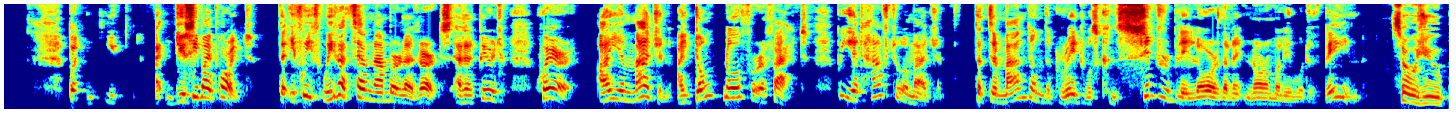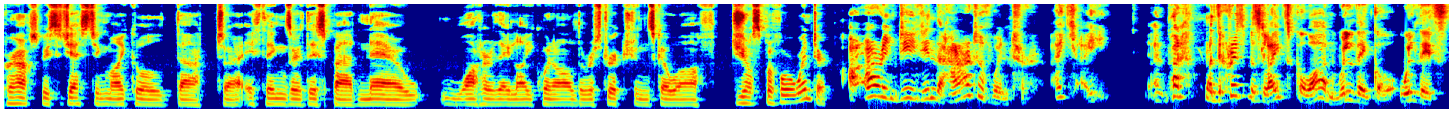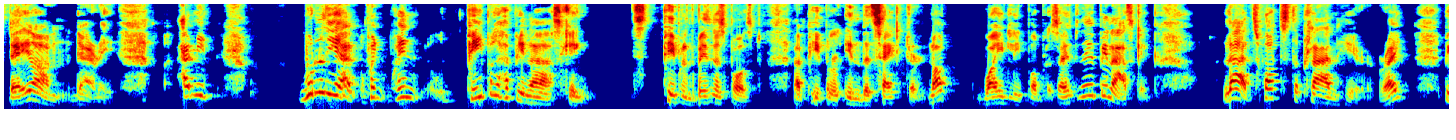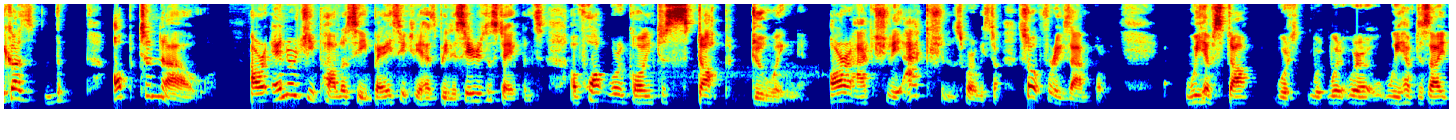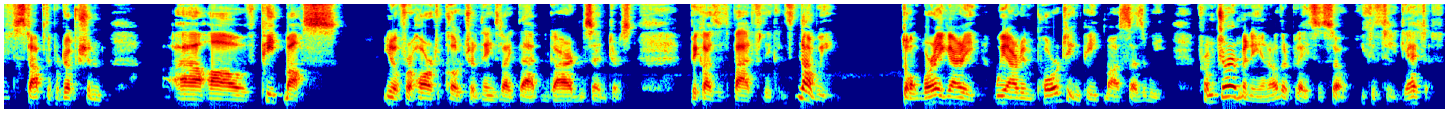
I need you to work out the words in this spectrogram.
But you, uh, do you see my point? That if we've, we've had seven Amber Alerts at a period where I imagine, I don't know for a fact, but you'd have to imagine that demand on the grid was considerably lower than it normally would have been. So, would you perhaps be suggesting, Michael, that uh, if things are this bad now, what are they like when all the restrictions go off just before winter? Or, or indeed in the heart of winter? I, I, and what, when the Christmas lights go on, will they go? Will they stay on, Gary? I mean, one of the when when people have been asking people in the business post and people in the sector, not widely publicized, but they've been asking, lads, what's the plan here, right? Because the, up to now, our energy policy basically has been a series of statements of what we're going to stop doing, or actually actions where we stop. So, for example, we have stopped. We're, we're, we're we have decided to stop the production uh, of peat moss you know, for horticulture and things like that, garden centres, because it's bad for the. Now we don't worry, Gary. We are importing peat moss as we from Germany and other places, so you can still get it.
